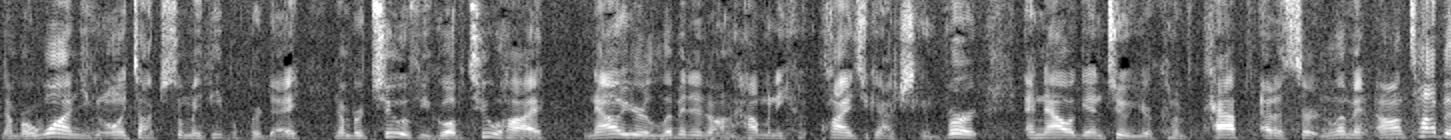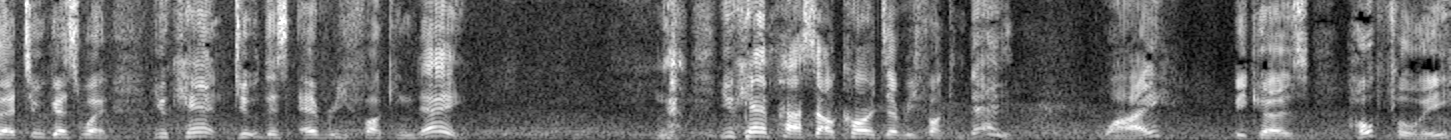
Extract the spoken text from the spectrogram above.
number one, you can only talk to so many people per day. Number two, if you go up too high, now you're limited on how many clients you can actually convert. And now again, too, you're capped at a certain limit. And on top of that, too, guess what? You can't do this every fucking day. you can't pass out cards every fucking day. Why? Because hopefully,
